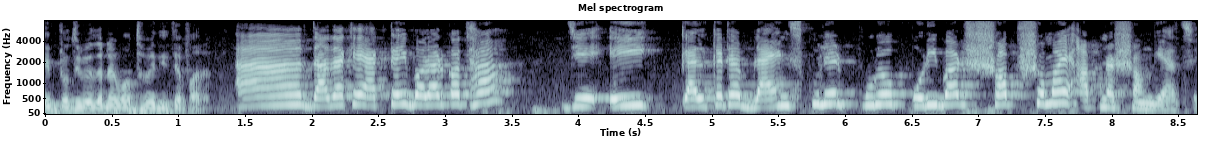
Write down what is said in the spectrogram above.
এই প্রতিবেদনের মাধ্যমে দিতে পারেন। দাদাকে একটাই বলার কথা যে এই ক্যালকাটা ব্লাইন্ড স্কুলের পুরো পরিবার সব সময় আপনার সঙ্গে আছে।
